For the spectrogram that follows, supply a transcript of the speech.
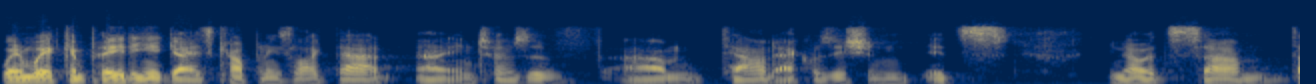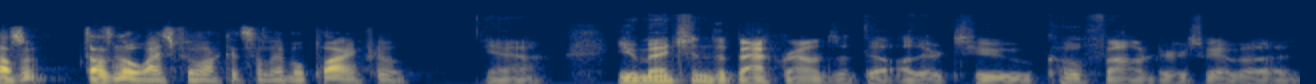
when we're competing against companies like that uh, in terms of um, talent acquisition, it's, you know, it's um, doesn't, doesn't always feel like it's a level playing field. Yeah. You mentioned the backgrounds of the other two co-founders. We have a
